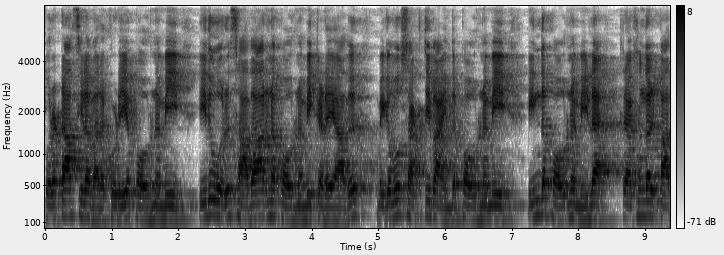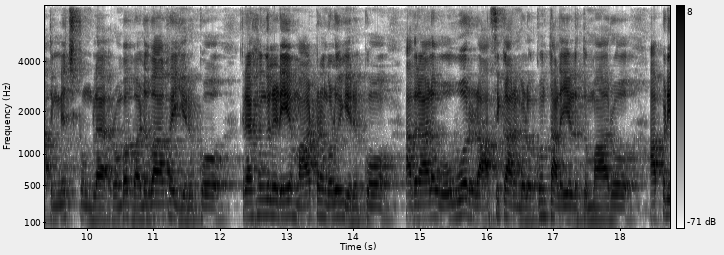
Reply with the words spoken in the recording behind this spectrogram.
புரட்டாசியில் வரக்கூடிய பௌர்ணமி. இது ஒரு சாதாரண பௌர்ணமி கிடையாது. மிகவும் சக்தி வாய்ந்த பௌர்ணமி. இந்த பௌர்ணமியில் கிரகங்கள் பார்த்திங்கன்னு வச்சுக்கோங்களேன் ரொம்ப வலுவாக இருக்கும். கிரகங்களிடையே மாற்றங்களும் இருக்கும். அதனால் ஒவ்வொரு ராசிக்காரங்களுக்கும் தலையெழுத்து மாறும். அப்படி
